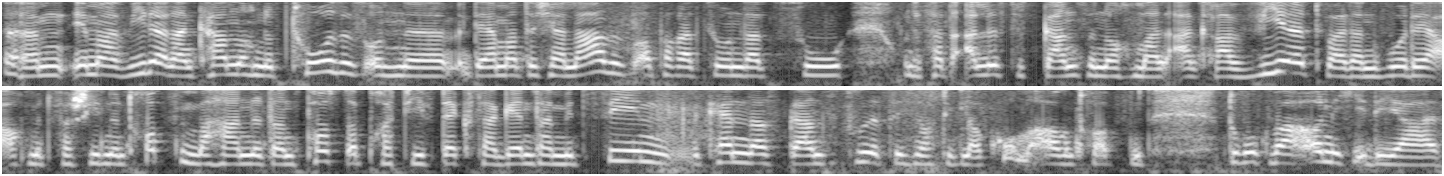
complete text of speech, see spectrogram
Ähm, immer wieder, dann kam noch eine Ptosis und eine Dermatochalasis-Operation dazu und das hat alles das Ganze nochmal aggraviert, weil dann wurde er auch mit verschiedenen Tropfen behandelt, dann postoperativ Dexagentamycin, wir kennen das Ganze, zusätzlich noch die Glaukomaugentropfen. Druck war auch nicht ideal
